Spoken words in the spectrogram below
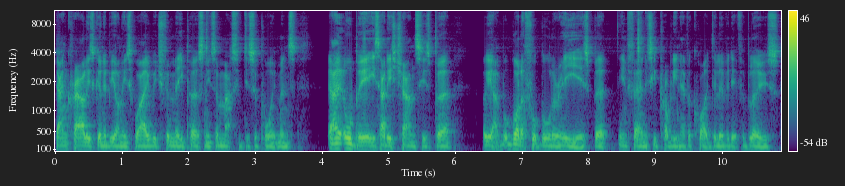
Dan Crowley's going to be on his way, which for me personally is a massive disappointment. Uh, albeit he's had his chances, but yeah, what a footballer he is. But in fairness, he probably never quite delivered it for Blues.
